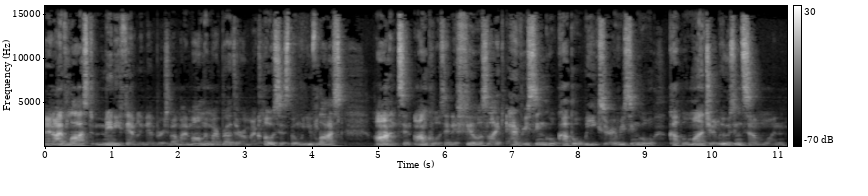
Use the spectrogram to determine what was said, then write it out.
and I've lost many family members, but my mom and my brother are my closest. But when you've lost aunts and uncles, and it feels like every single couple weeks or every single couple months you're losing someone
